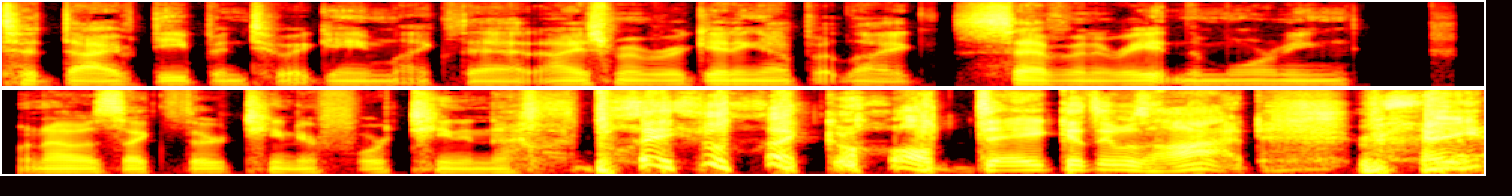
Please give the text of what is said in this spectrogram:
to dive deep into a game like that. I just remember getting up at like seven or eight in the morning when I was like 13 or 14, and I would play like all day because it was hot, right?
